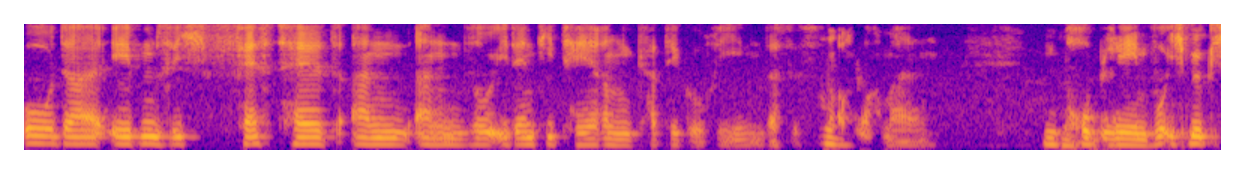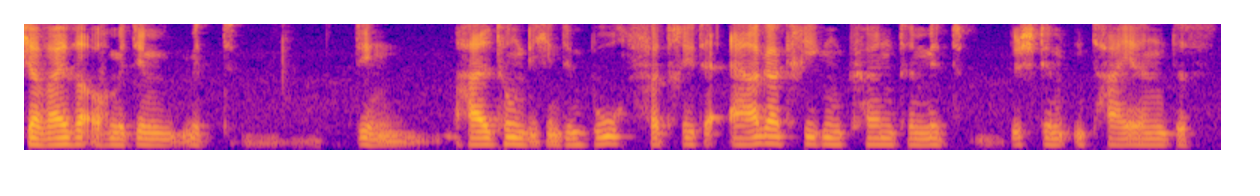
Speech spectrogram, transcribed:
oder eben sich festhält an, an so identitären Kategorien. Das ist mhm. auch nochmal ein hm. Problem, wo ich möglicherweise auch mit, dem, mit den Haltungen, die ich in dem Buch vertrete, Ärger kriegen könnte mit bestimmten Teilen des,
